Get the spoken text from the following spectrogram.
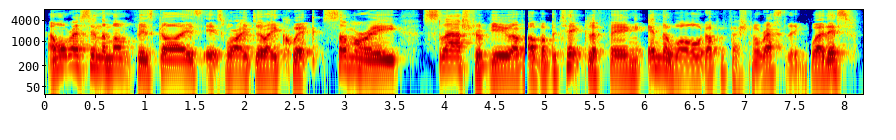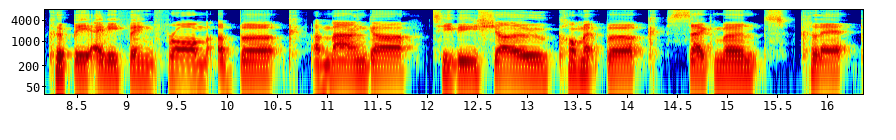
And what Wrestling of the Month is, guys, it's where I do a quick summary slash review of, of a particular thing in the world of professional wrestling. Where this could be anything from a book, a manga, TV show, comic book, segment, clip,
